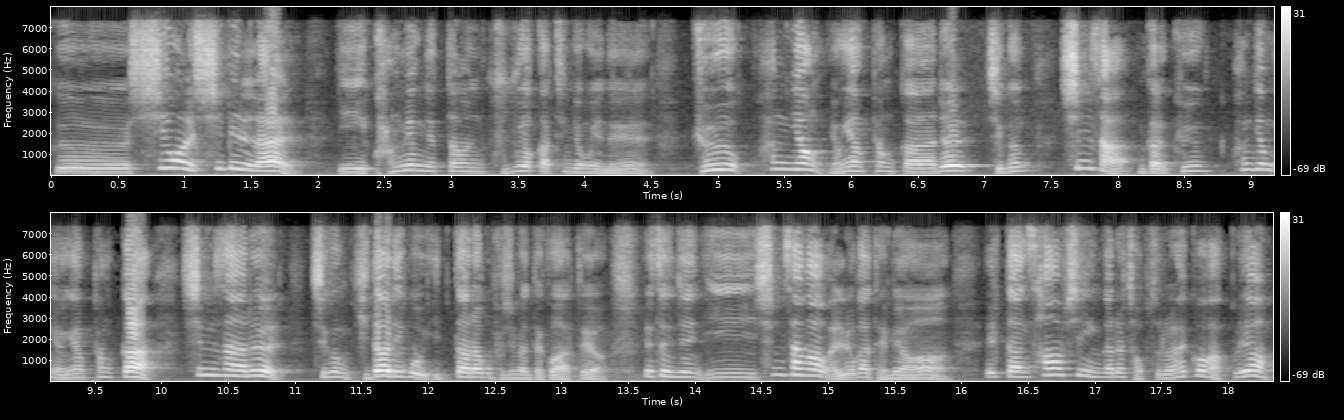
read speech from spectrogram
그 10월 10일 날 이 광명뉴타운 9구역 같은 경우에는 교육 환경 영향 평가를 지금 심사 그러니까 교육 환경 영향 평가 심사를 지금 기다리고 있다라고 보시면 될 것 같아요. 그래서 이제 이 심사가 완료가 되면 일단 사업 시행가를 접수를 할 것 같고요.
